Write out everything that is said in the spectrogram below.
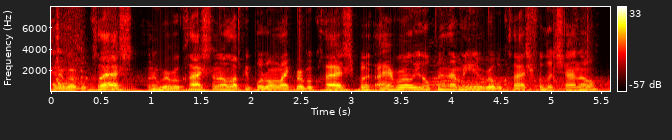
and a Rebel Clash. And a Rebel Clash, I know a lot of people don't like Rebel Clash, but I haven't really opened that many Rebel Clash for the channel.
